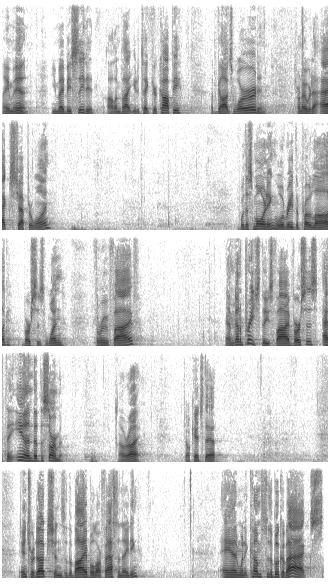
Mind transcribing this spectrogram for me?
Amen. You may be seated. I'll invite you to take your copy of God's Word and turn over to Acts chapter 1. For this morning, we'll read the prologue, verses 1 through 5. And I'm going to preach these five verses at the end of the sermon. All right. Did y'all catch that? Introductions of the Bible are fascinating. And when it comes to the book of Acts,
